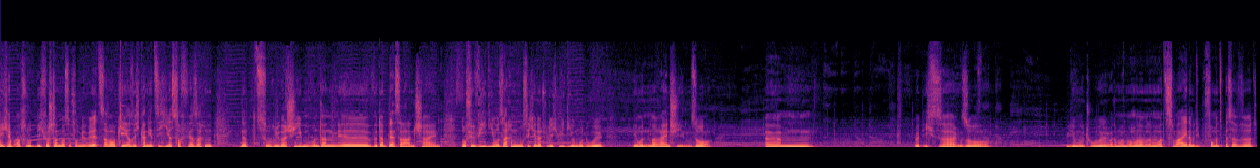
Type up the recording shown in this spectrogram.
Ich habe absolut nicht verstanden, was du von mir willst, aber okay. Also ich kann jetzt hier Software-Sachen dazu rüberschieben und dann äh, wird er besser anscheinend. So, für Videosachen muss ich hier natürlich Videomodul hier unten mal reinschieben. So. Ähm. Würde ich sagen, so. Videomodul, warte mal, machen wir, machen wir mal zwei, damit die Performance besser wird.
